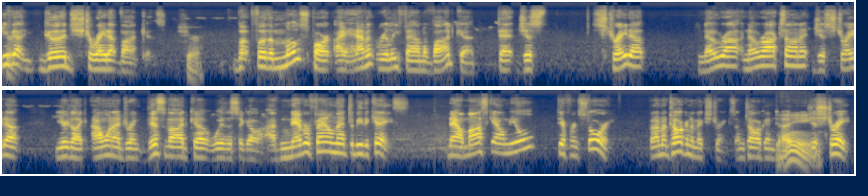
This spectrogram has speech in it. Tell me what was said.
You've Sure. got good straight up vodkas. Sure. But for the most part, I haven't really found a vodka that just straight up, no rock, no rocks on it, just straight up. You're like, I want to drink this vodka with a cigar. I've never found that to be the case. Now, Moscow Mule, different story. But I'm not talking to mixed drinks. I'm talking Dang. just straight.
